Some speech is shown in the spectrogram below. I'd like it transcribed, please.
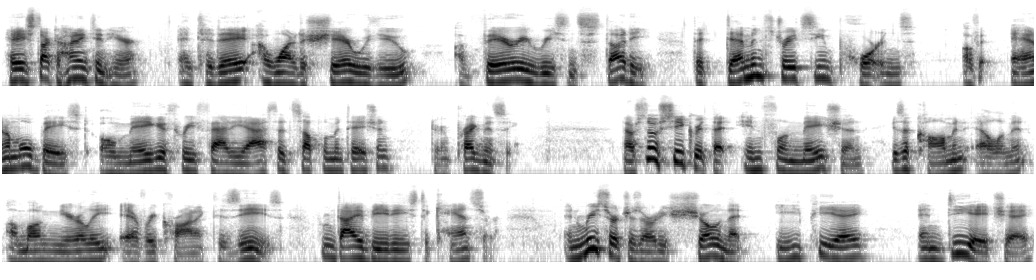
Hey, it's Dr. Huntington here, and today I wanted to share with you a very recent study that demonstrates the importance of animal-based omega-3 fatty acid supplementation during pregnancy. Now, it's no secret that inflammation is a common element among nearly every chronic disease, from diabetes to cancer. And research has already shown that EPA and DHA,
